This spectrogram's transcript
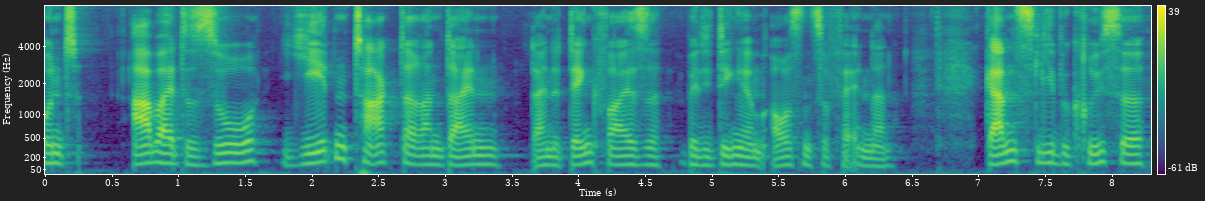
und arbeite so jeden Tag daran, dein, deine Denkweise über die Dinge im Außen zu verändern. Ganz liebe Grüße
